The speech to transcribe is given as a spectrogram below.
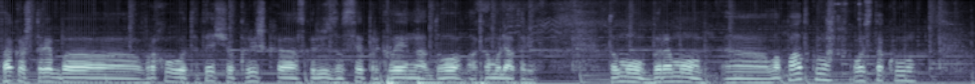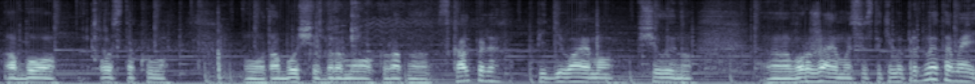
Також треба враховувати те, що кришка, скоріш за все, приклеєна до акумуляторів. Тому беремо е, лопатку ось таку, або ось таку, от, або ще беремо акуратно скальпель, піддіваємо в щілину. Е, Вооружаємось ось такими предметами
